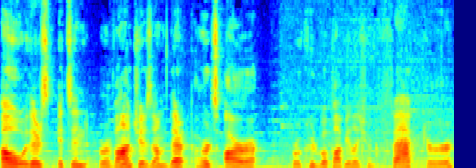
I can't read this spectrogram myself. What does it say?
Oh, there's it's in revanchism. That hurts our recruitable population factor.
